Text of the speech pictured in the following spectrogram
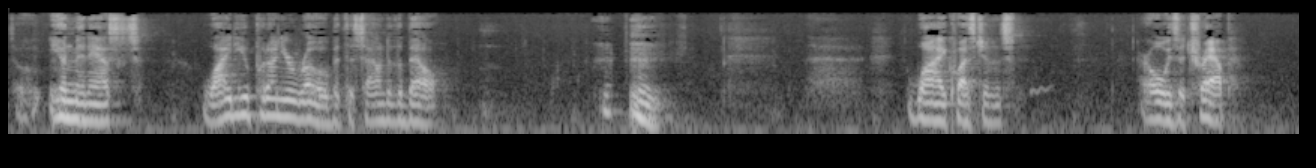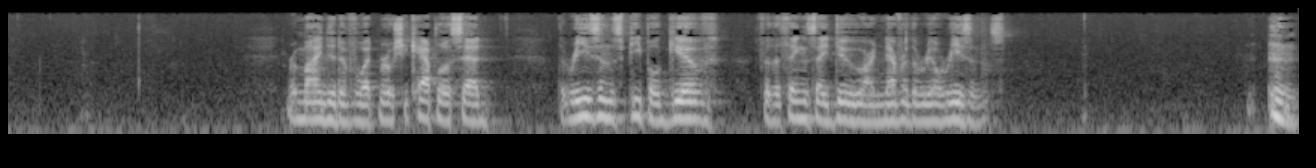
So Yunmen asks, Why do you put on your robe at the sound of the bell? Why questions are always a trap. Reminded of what Roshi Kapleau said the reasons people give for the things they do are never the real reasons. and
